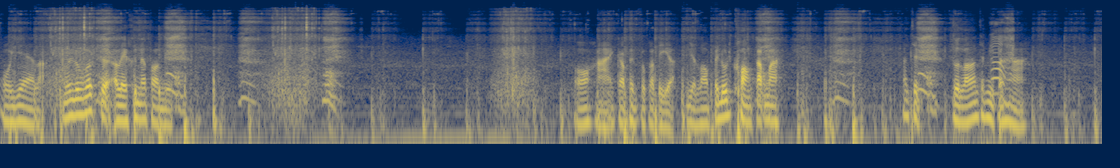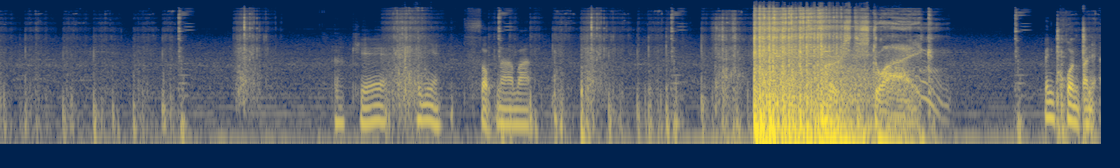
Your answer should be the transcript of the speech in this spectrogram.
โอ้แย่ละไม่รู้ว่าเกิดอะไรขึ้นนะตอนนี้ อ๋อหายกลับเป็นปกติอะอย่าลองไปรุดของกลับมาน่าจะตัวเราน่าจะมีปัญหาโอเคที่นี่ศพนาบาน strike. เป็นคนปะเนี่ย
